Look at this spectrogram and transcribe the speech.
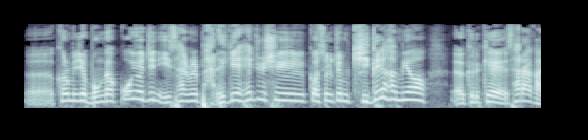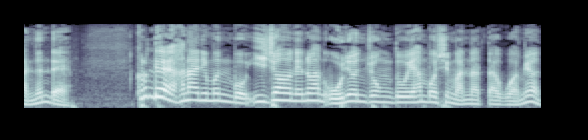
어, 그럼 이제 뭔가 꼬여진 이 삶을 바르게 해주실 것을 좀 기대하며 어, 그렇게 살아갔는데 그런데 하나님은 뭐 이전에는 한 5년 정도에 한 번씩 만났다고 하면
